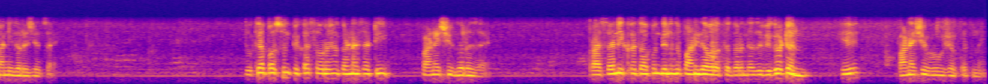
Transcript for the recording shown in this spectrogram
पाणी गरजेचं आहे. धुक्यापासून पिका संरक्षण करण्यासाठी पाण्याची गरज आहे. रासायनिक खत आपण दिलं तर पाणी द्यावं लागतं कारण त्याचं विघटन हे पाण्याशी होऊ शकत नाही.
